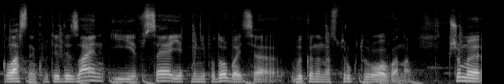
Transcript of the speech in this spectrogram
класний крутий дизайн, і все, як мені подобається, виконано структуровано. Якщо ми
